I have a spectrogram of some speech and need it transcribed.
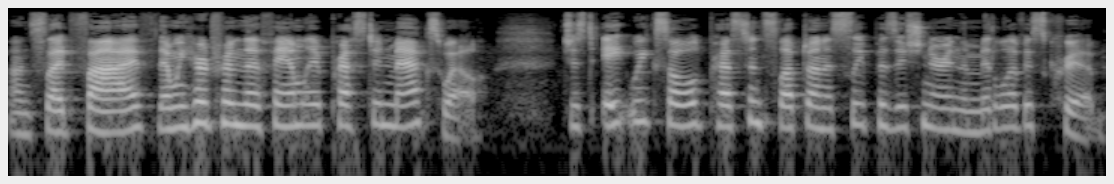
On slide five, then we heard from the family of Preston Maxwell. Just eight weeks old, Preston slept on a sleep positioner in the middle of his crib.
